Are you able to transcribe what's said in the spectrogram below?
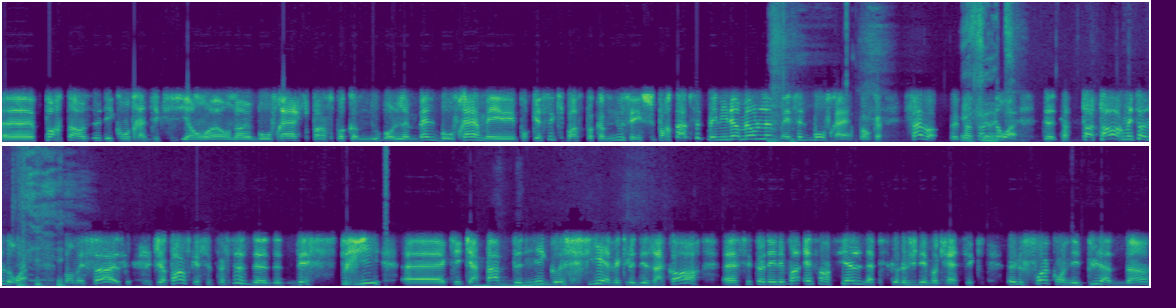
euh, portent en eux des contradictions. Euh, on a un beau-frère qui pense pas comme nous. On l'aime bien le beau-frère, mais pour que ceux qui pensent pas comme nous, c'est insupportable cette manie-là, mais on l'aime bien, c'est le beau-frère. Donc ça va. T'as le droit. T'as tort, mais t'as le droit. bon, mais ça, je pense que cette espèce de d'esprit euh, qui est capable de négocier avec le désaccord, euh, c'est un élément essentiel de la psychologie démocratique. Une fois qu'on n'est plus là-dedans,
